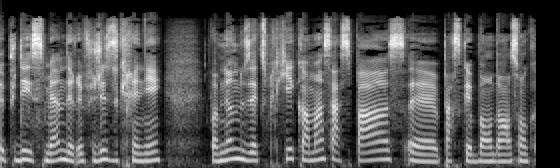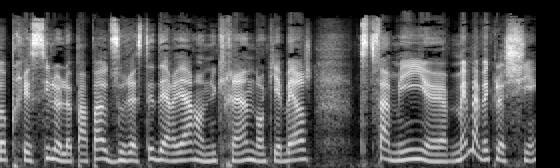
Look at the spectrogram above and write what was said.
depuis des semaines, des réfugiés ukrainiens. Il va venir nous expliquer comment ça se passe, euh, parce que, bon, dans son cas précis, le papa a dû rester derrière en Ukraine, donc il héberge une petite famille, euh, même avec le chien.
